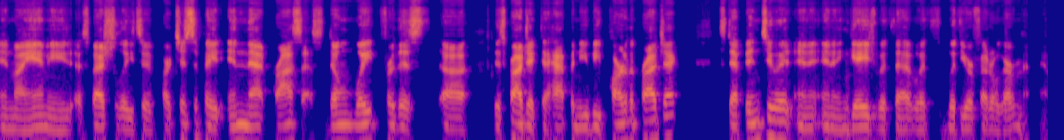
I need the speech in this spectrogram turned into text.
in, Miami, especially, to participate in that process. Don't wait for this uh, this project to happen. You be part of the project, step into it, and, and engage with uh, with with your federal government. Yeah.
